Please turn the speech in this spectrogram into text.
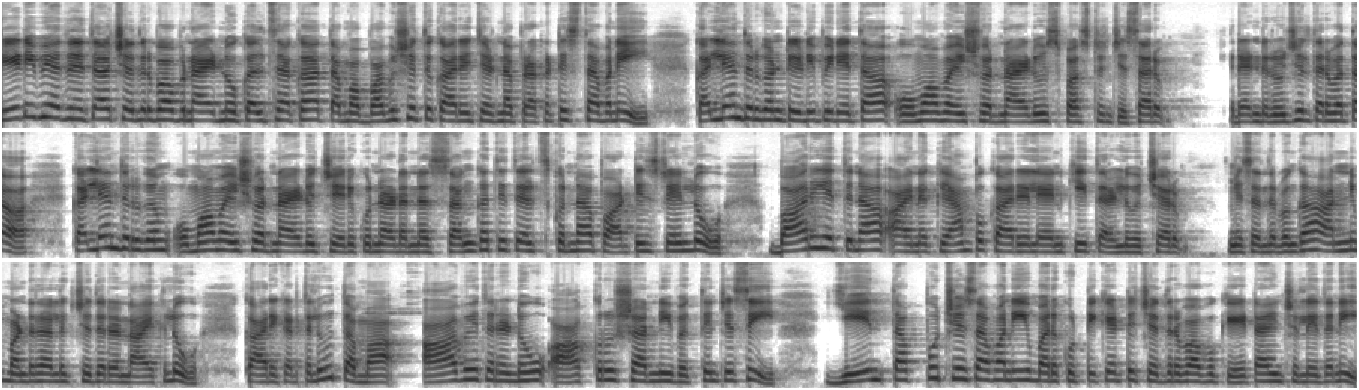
టీడీపీ అధినేత చంద్రబాబు నాయుడును కలిశాక తమ భవిష్యత్తు కార్యాచరణ ప్రకటిస్తామని కళ్యాణ్ దుర్గం టీడీపీ నేత ఉమామహేశ్వర్ నాయుడు స్పష్టం చేశారు. రెండు రోజుల తర్వాత కళ్యాణ్ దుర్గం ఉమామహేశ్వర్ నాయుడు చేరుకున్నాడన్న సంగతి తెలుసుకున్న పార్టీ శ్రేణులు భారీ ఎత్తున ఆయన క్యాంపు కార్యాలయానికి తరలివచ్చారు. ఈ సందర్భంగా అన్ని మండలాలకు చెందిన నాయకులు కార్యకర్తలు తమ ఆవేదనను ఆక్రోశాన్ని వ్యక్తం చేసి ఏం తప్పు చేశామని మనకు టికెట్ చంద్రబాబు కేటాయించలేదని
